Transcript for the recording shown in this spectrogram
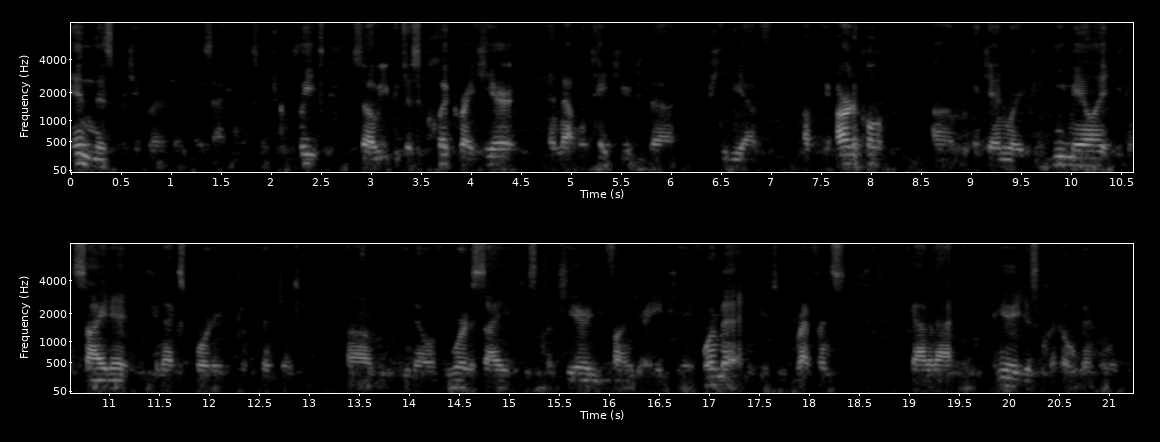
in this particular database, Academic Search Complete. So you could just click right here, and that will take you to the PDF of the article. Um, again, where you can email it, you can cite it, you can export it, you can print it. Um, you know, if you were to cite it, you just click here, you find your APA format, and it gives you reference. Out of that, here you just click open and look at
